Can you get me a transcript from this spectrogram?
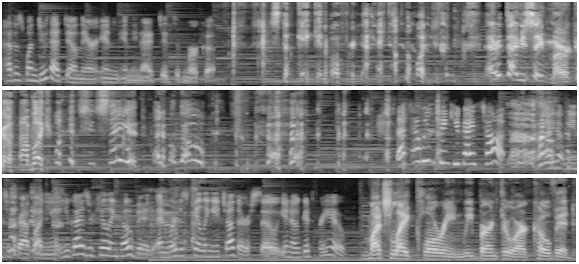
how does one do that down there in, in the united states of america still kicking over i don't know what every time you say merca i'm like what is she saying i don't know That's how we think you guys talk. I don't mean to crap on you. You guys are killing COVID, and we're just killing each other. So, you know, good for you. Much like chlorine, we burned through our COVID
